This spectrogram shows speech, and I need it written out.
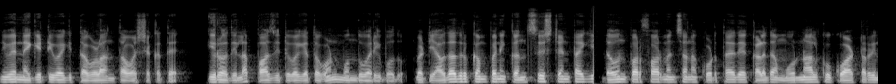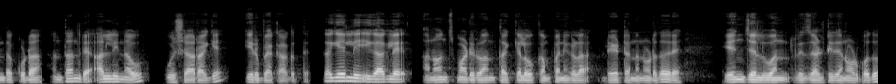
ನೀವೇ ನೆಗೆಟಿವ್ ಆಗಿ ತಗೊಳ್ಳೋ ಅವಶ್ಯಕತೆ ಇರೋದಿಲ್ಲ ಪಾಸಿಟಿವ್ ಆಗಿ ತಗೊಂಡು ಮುಂದುವರಿಬಹುದು ಬಟ್ ಯಾವ್ದಾದ್ರು ಕಂಪನಿ ಕನ್ಸಿಸ್ಟೆಂಟ್ ಆಗಿ ಡೌನ್ ಪರ್ಫಾರ್ಮೆನ್ಸ್ ಅನ್ನ ಕೊಡ್ತಾ ಇದೆ ಕಳೆದ ಮೂರ್ನಾಲ್ಕು ಕ್ವಾರ್ಟರ್ ಇಂದ ಕೂಡ ಅಂತಂದ್ರೆ ಅಲ್ಲಿ ನಾವು ಹುಷಾರಾಗಿ ಇರಬೇಕಾಗುತ್ತೆ. ಹಾಗೆ ಇಲ್ಲಿ ಈಗಾಗಲೇ ಅನೌನ್ಸ್ ಮಾಡಿರುವಂತ ಕೆಲವು ಕಂಪನಿಗಳ ಡೇಟ್ ಅನ್ನು ನೋಡಿದ್ರೆ ಏಂಜಲ್ ಒನ್ ರಿಸಲ್ಟ್ ಇದೆ ನೋಡಬಹುದು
